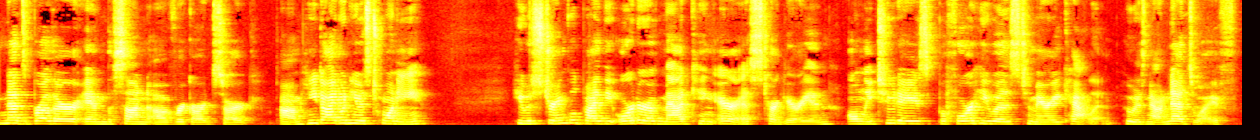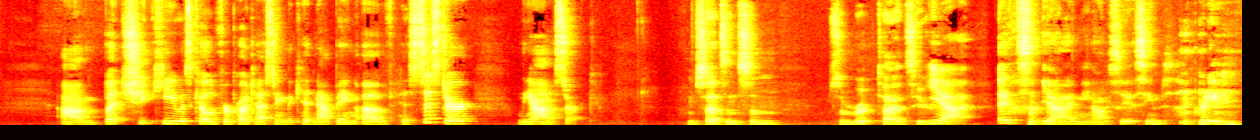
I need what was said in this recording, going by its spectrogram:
Ned's brother and the son of Rickard Stark. Um, he died when he was 20. He was strangled by the order of Mad King Aerys Targaryen only two days before he was to marry Catelyn, who is now Ned's wife. Um, but she, he was killed for protesting the kidnapping of his sister, Lyanna Stark. I'm sensing some some riptides here. Yeah, it's yeah. I mean, obviously, it seems pretty.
